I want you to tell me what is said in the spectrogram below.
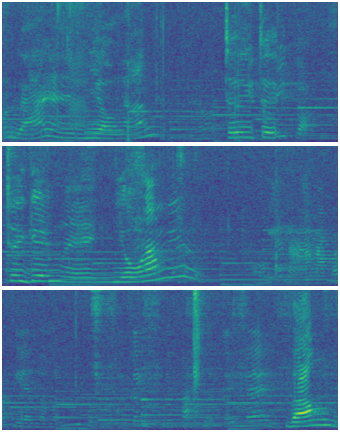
con gái này nhiều lắm. Chơi chơi biết rồi chơi game này nhiều lắm có nghĩa là làm ra tiền mà vẫn phục vụ cái kênh của mình phát triển kênh lên. Vâng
